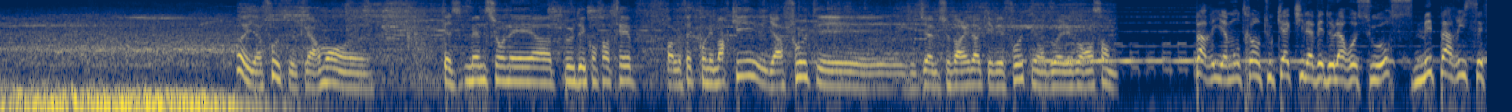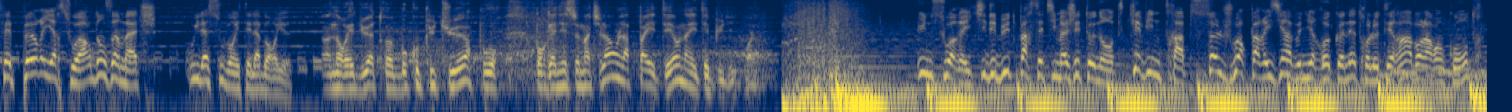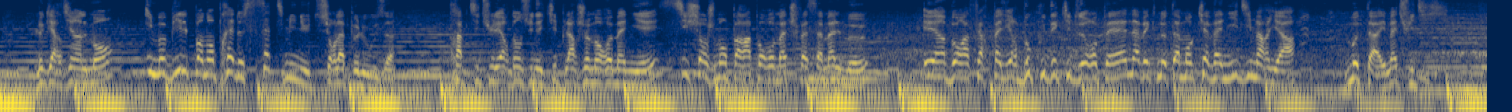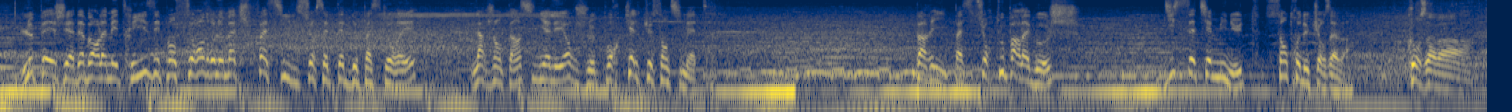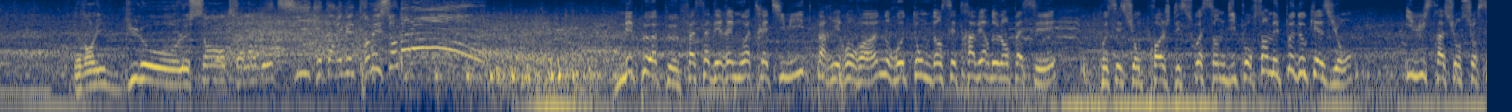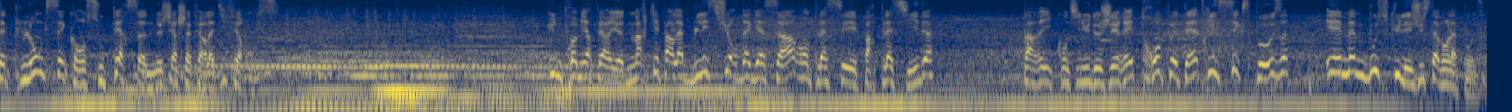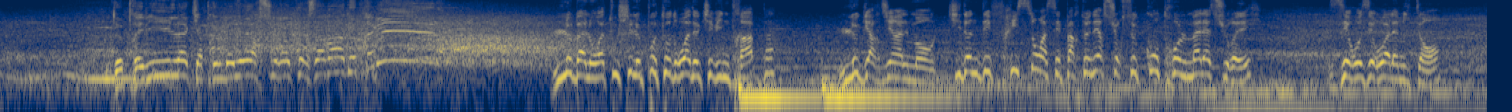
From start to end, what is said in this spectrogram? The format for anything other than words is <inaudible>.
Oui, il y a faute, clairement. Euh, même si on est un peu déconcentré par le fait qu'on est marqué, il y a faute et j'ai dit à M. Varela qu'il y avait faute et on doit aller voir ensemble. Paris a montré en tout cas qu'il avait de la ressource, mais Paris s'est fait peur hier soir dans un match où il a souvent été laborieux. On aurait dû être beaucoup plus tueur pour, pour gagner ce match-là. On ne l'a pas été, on a été puni. Voilà. Une soirée qui débute par cette image étonnante. Kevin Trapp, seul joueur parisien à venir reconnaître le terrain avant la rencontre. Le gardien allemand, immobile pendant près de 7 minutes sur la pelouse. Trapp titulaire dans une équipe largement remaniée, 6 changements par rapport au match face à Malmö, et un banc à faire pâlir beaucoup d'équipes européennes avec notamment Cavani, Di Maria, Mota et Matuidi. Le PSG a d'abord la maîtrise et pense se rendre le match facile sur cette tête de Pastore. L'Argentin signalé hors jeu pour quelques centimètres. Paris passe surtout par la gauche. 17e minute, centre de Kurzawa. Kurzawa Devant lui, Bulot, le centre, Lavezzi qui est arrivé le premier sur le ballon Mais peu à peu, face à des Rémois très timides, Paris ronronne, retombe dans ses travers de l'an passé. Possession proche des 70%, mais peu d'occasions. Illustration sur cette longue séquence où personne ne cherche à faire la différence. Une première période marquée par la blessure d'Agassa, remplacée par Placide. Paris continue de gérer, trop peut-être, il s'expose et est même bousculé juste avant la pause. De Préville qui a pris le meilleur sur Kurzawa. De Préville Le ballon a touché le poteau droit de Kevin Trapp. Le gardien allemand qui donne des frissons à ses partenaires sur ce contrôle mal assuré. 0-0 à la mi-temps.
